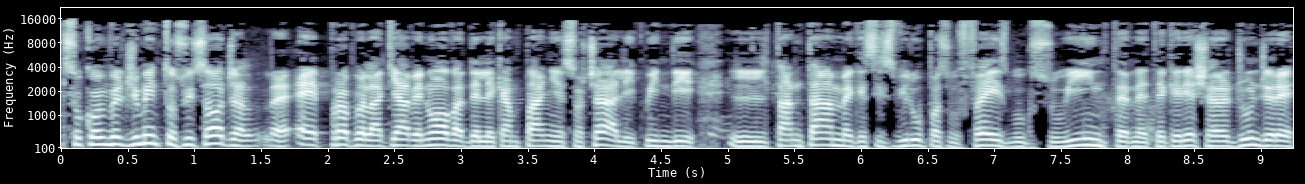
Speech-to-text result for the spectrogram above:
suo coinvolgimento sui social eh, è proprio la chiave nuova delle campagne sociali, quindi il tantam che si sviluppa su Facebook, su internet e che riesce a raggiungere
